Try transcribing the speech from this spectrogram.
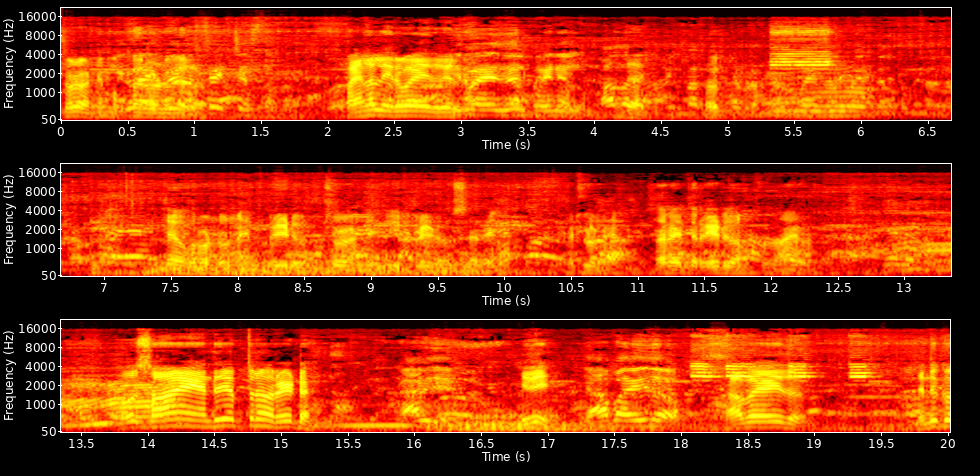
చూడండి ముప్పై రెండు వేలు. ఫైనల్ ఇరవై ఐదు వేలు. ఫైనల్. అంతే అయితే ఒక రెండు ఉన్నాయి. బ్రీడ్. చూడండి ఈ బ్రీడ్ వస్తుంది ఎట్లున్నాయి? సరే అయితే రేటు కనుక్కున్నా ఓ సాయం ఎంత చెప్తున్నావు రేటు? ఇది? యాభై ఐదు. యాభై ఐదు. ఎందుకు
